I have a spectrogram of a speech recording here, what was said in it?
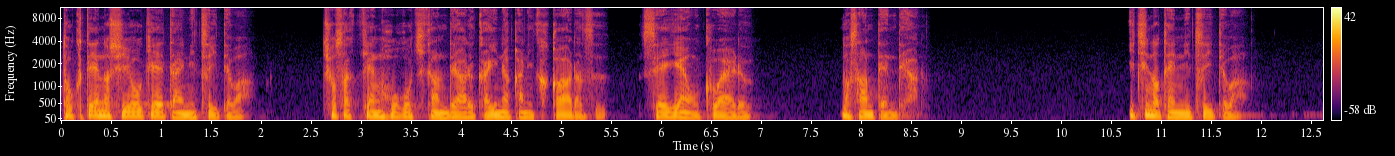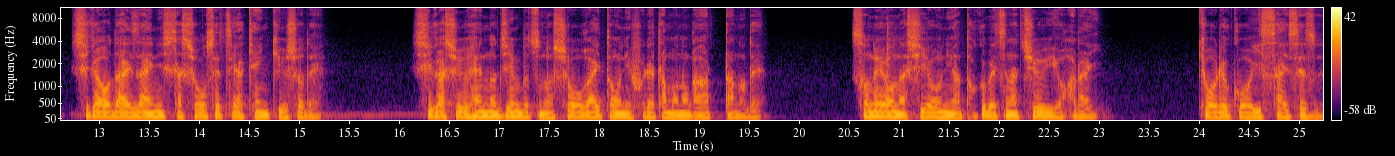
特定の使用形態については、著作権保護機関であるか否かにかかわらず制限を加えるの3点である。1の点については、詩画を題材にした小説や研究所で、詩画周辺の人物の障害等に触れたものがあったので、そのような使用には特別な注意を払い、協力を一切せず、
